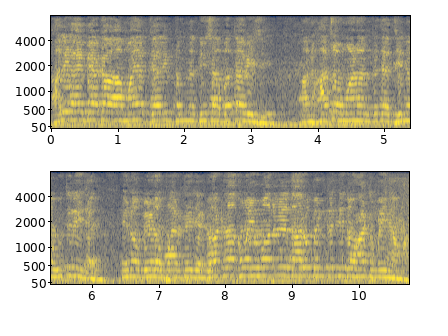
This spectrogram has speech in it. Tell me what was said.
ખાલી આ બેઠા આ માયક જાલી તમને દિશા બતાવી છે. અને સાચો માણસ કદાચ જેને ઉતરી જાય, એનો બેડો પાર થઈ જાય. દોઢ લાખમાં યુવાનોએ દારૂ બંધ કરી દીધો આઠ મહિનામાં.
